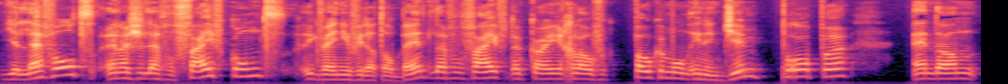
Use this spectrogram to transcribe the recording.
je levelt. En als je level 5 komt, ik weet niet of je dat al bent, level 5, dan kan je geloof ik Pokémon in een gym proppen. En dan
